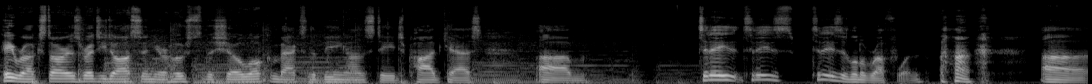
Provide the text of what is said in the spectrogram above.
Hey, rock stars, Reggie Dawson, your host of the show. Welcome back to the Being on Stage podcast. Um, today, today's today's a little rough one. uh,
